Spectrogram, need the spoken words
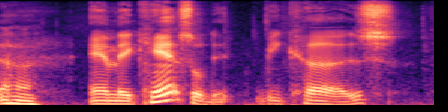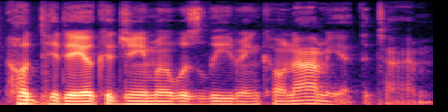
uh-huh And they canceled it because Hideo Kojima was leaving Konami at the time.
